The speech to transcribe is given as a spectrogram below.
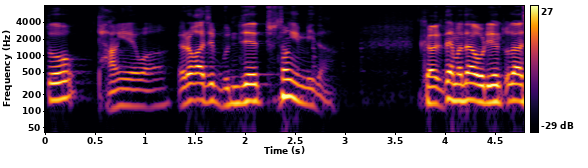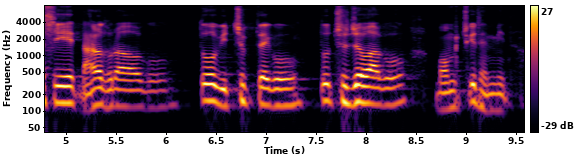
또 방해와 여러 가지 문제 투성입니다. 그럴 때마다 우리는 또다시 나로 돌아오고 또 위축되고 또 주저하고 멈추게 됩니다.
